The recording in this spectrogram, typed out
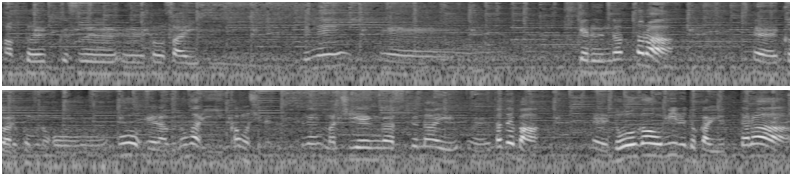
ー、アフト X 搭載でね、えー、聞けるんだったら、えー、クアルコムの方を選ぶのがいいかもしれないですね、まあ、遅延が少ない、えー、例えば、えー、動画を見るとか言ったら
